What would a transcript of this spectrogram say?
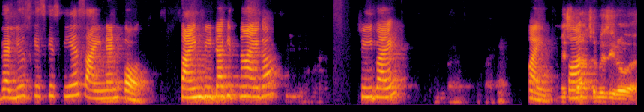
वैल्यूज़ किस किस की है? Sine and cos sine beta कितना आएगा? थ्री बाय फाइव ज़ीरो है।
